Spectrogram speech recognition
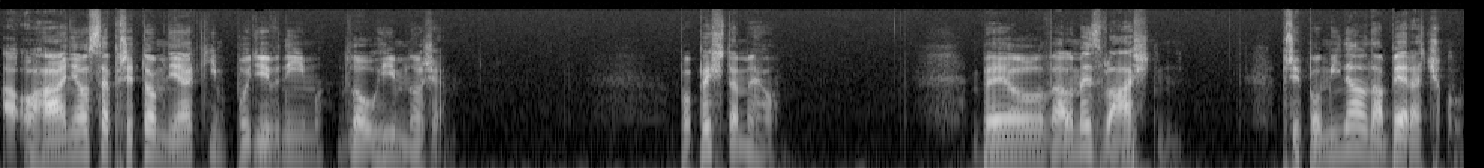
a oháněl se přitom nějakým podivným, dlouhým nožem. Popište mi ho. Byl velmi zvláštní. Připomínal naběračku,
